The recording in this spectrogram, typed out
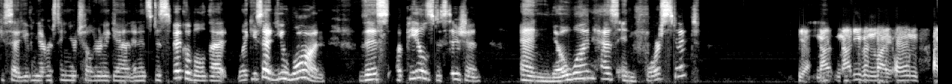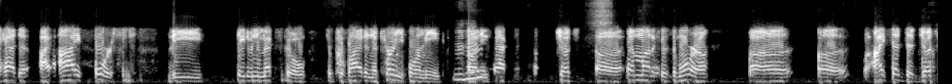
you said, you've never seen your children again. And it's despicable that, like you said, you won this appeals decision and no one has enforced it. Yeah, not not even my own. I had to. I, I forced the state of New Mexico to provide an attorney for me. Mm-hmm. Uh, in fact, Judge uh, M. Monica Zamora, uh, uh, I said to Judge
